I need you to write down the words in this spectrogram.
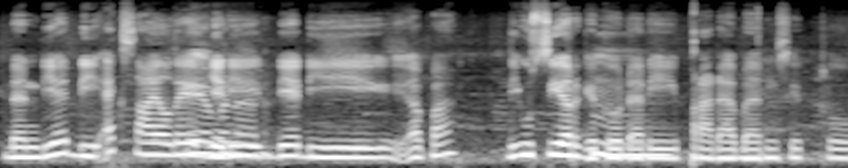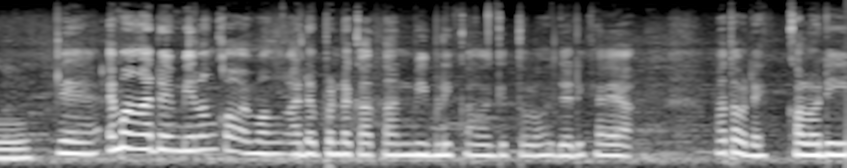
dan dia di exile deh. Iya, Jadi benar. dia di apa? diusir gitu Hmm. dari peradaban situ. Iya, emang ada yang bilang kok emang ada pendekatan biblikal gitu loh. Jadi kayak atau deh kalau di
